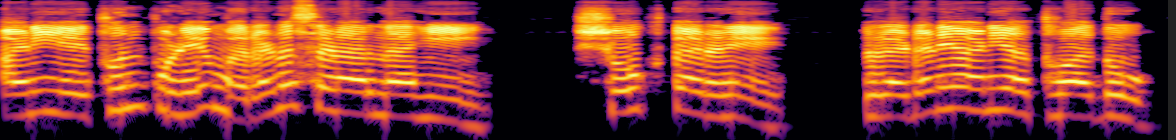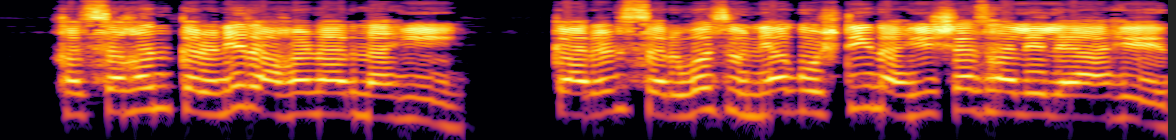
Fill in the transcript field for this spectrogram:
आणि येथून पुढे मरण असणार नाही. शोक करणे रडणे आणि अथवा दुःख सहन करणे राहणार नाही. कारण सर्व जुन्या गोष्टी नाहीशा झालेल्या आहेत.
